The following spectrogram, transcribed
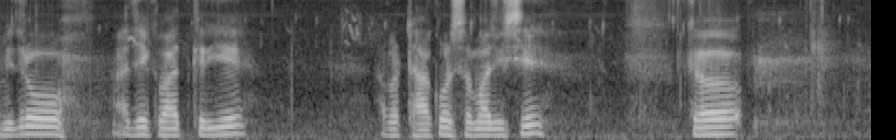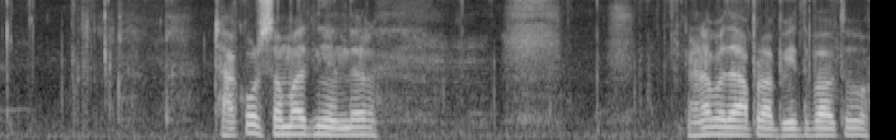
મિત્રો, આજે એક વાત કરીએ. આપણા ઠાકોર સમાજ વિશે કે ઠાકોર સમાજની અંદર ઘણા બધા આપણા ભેદભાવ તો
